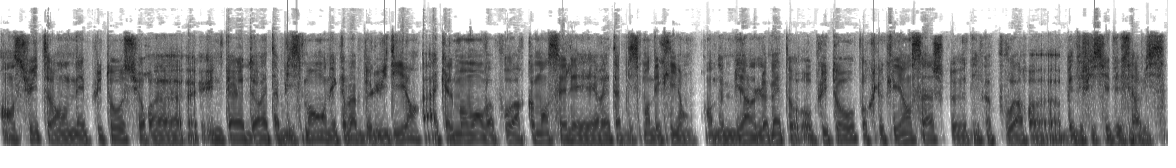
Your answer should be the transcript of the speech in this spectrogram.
Ensuite, on est plutôt sur euh, une période de rétablissement. On est capable de lui dire à quel moment on va pouvoir commencer les rétablissements des clients. On aime bien le mettre au plus tôt pour que le client sache qu'il va pouvoir euh, bénéficier des services.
